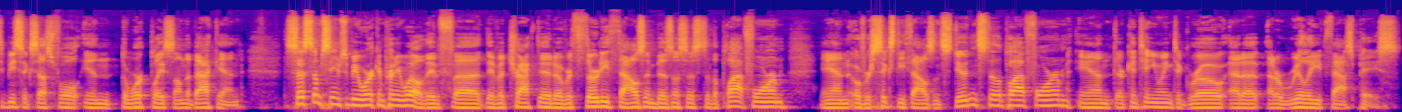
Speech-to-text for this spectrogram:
to be successful in the workplace on the back end. The system seems to be working pretty well. They've uh, they've attracted over thirty thousand businesses to the platform and over sixty thousand students to the platform, and they're continuing to grow at a at a really fast pace.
